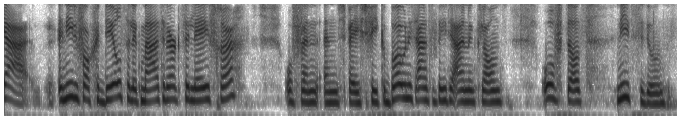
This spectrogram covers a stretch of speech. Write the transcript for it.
ja, in ieder geval gedeeltelijk maatwerk te leveren. Of een, een specifieke bonus aan te bieden aan een klant. Of dat niet te doen.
